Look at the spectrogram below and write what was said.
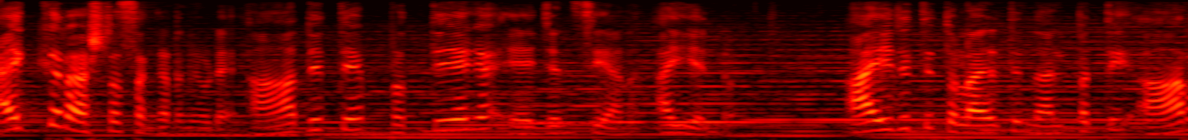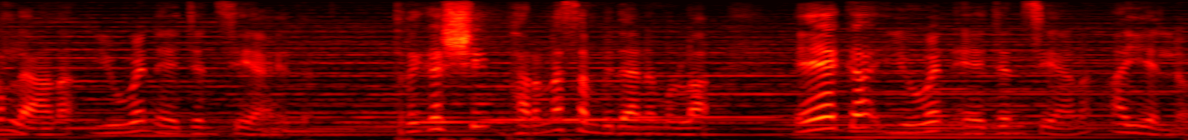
ഐക്യരാഷ്ട്ര സംഘടനയുടെ ആദ്യത്തെ പ്രത്യേക ഏജൻസിയാണ് ഐ എൽ ഒ. ആയിരത്തി തൊള്ളായിരത്തി നാൽപ്പത്തി ആറിലാണ് യു എൻ ഏജൻസി ആയത് ത്രികക്ഷി ഭരണ സംവിധാനമുള്ള ഏക യു എൻ ഏജൻസിയാണ് ഐ എൽ ഒ.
